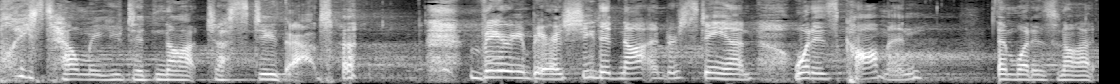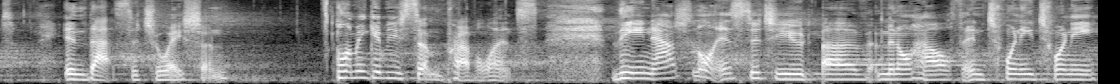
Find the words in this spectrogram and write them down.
please tell me you did not just do that. Very embarrassed. She did not understand what is common and what is not in that situation. Let me give you some prevalence. The National Institute of Mental Health in 2020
